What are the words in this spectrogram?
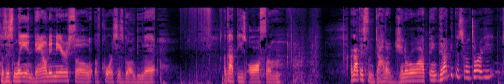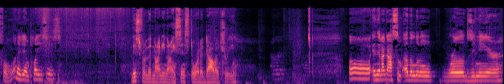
because it's laying down in there, so of course it's going to do that. I got these all from, I got this from Dollar General, I think. Did I get this from Target? From one of them places? This from the 99 cent store, the Dollar Tree. Oh, and then I got some other little rugs in there.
